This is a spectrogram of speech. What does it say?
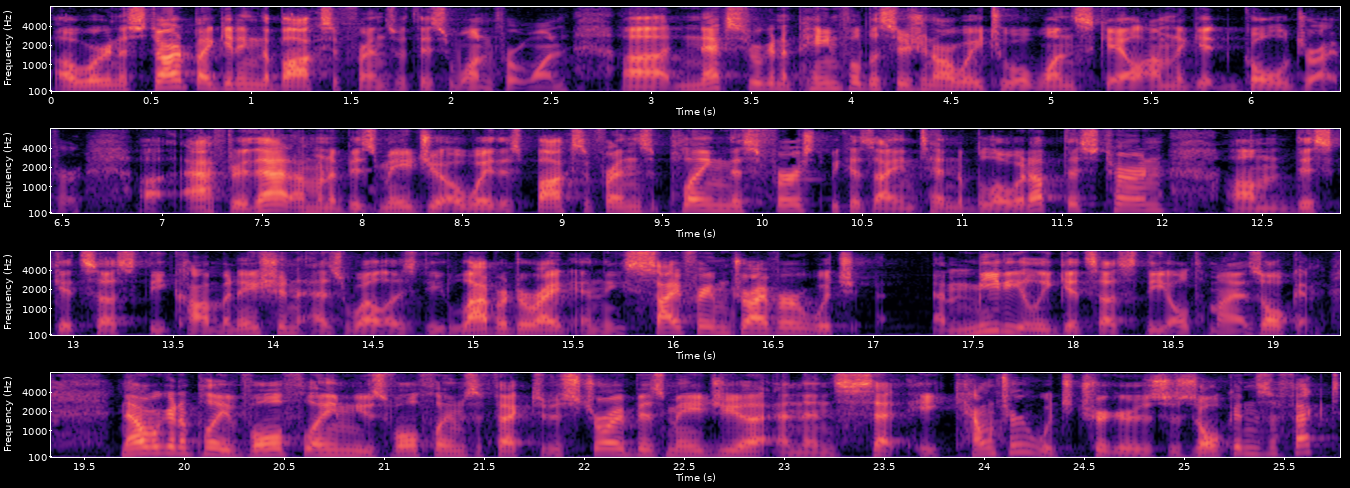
Uh, we're going to start by getting the box of friends with this one for one. Uh, next, we're going to painful decision our way to a one scale. I'm going to get Goldriver. Uh, after that, I'm going to Bismugear away this box of friends, playing this first because I intend to blow it up this turn. Um, this gets us the combination as well as the Labradorite and the Psyframe Driver, which immediately gets us the Ultimaya Tzolkin. Now we're going to play Volflame, use Volflame's effect to destroy Bismugear, and then set a counter, which triggers Tzolkin's effect,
